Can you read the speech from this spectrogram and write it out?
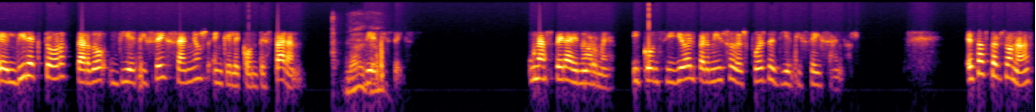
el director tardó 16 años en que le contestaran. Vaya. 16. Una espera enorme y consiguió el permiso después de 16 años. Estas personas,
